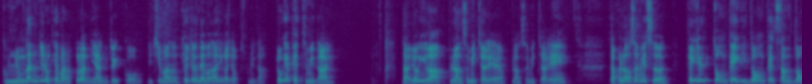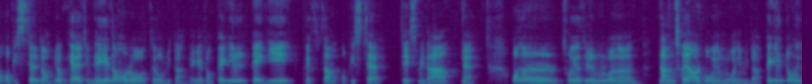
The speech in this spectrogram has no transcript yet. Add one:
금융단지로 개발할 거라는 이야기도 있고, 있지만 결정된 건 아직까지 없습니다. 요게 팩트입니다. 자, 여기가 블랑스밋 자리예요. 블랑스밋 자리. 자, 블랑스밋은 101동, 102동, 103동, 오피스텔동 이렇게 지금 4개 동으로 들어옵니다. 4개 동. 101, 102, 103 오피스텔 되어 있습니다. 네. 오늘 소개해 드릴 물건은 남서양을 보고 있는 물건입니다. 101동에도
